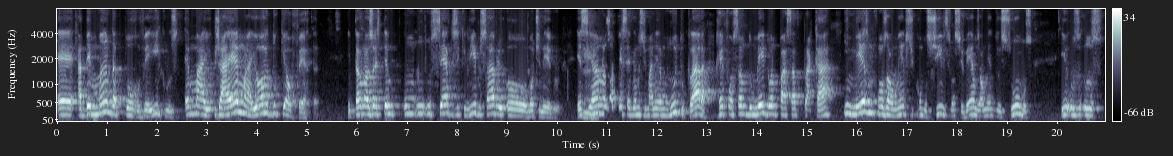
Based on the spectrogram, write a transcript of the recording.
é, a demanda por veículos é maior, já é maior do que a oferta. Então, nós já temos um, um, certo desequilíbrio, sabe, o Montenegro? Esse uhum. ano nós já percebemos de maneira muito clara, reforçando do meio do ano passado para cá, e mesmo com os aumentos de combustíveis que nós tivemos, aumento dos insumos, e os, os,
